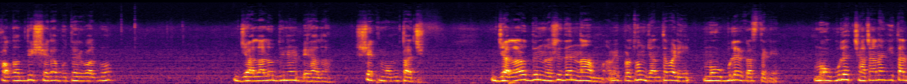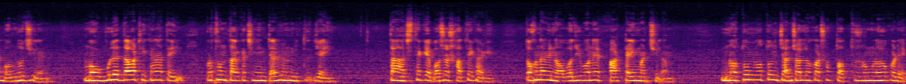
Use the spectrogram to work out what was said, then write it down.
শতাব্দীর সেরা ভূতের গল্প, জালালউদ্দিনের বেহালা, শেখ মমতাজ। জালালউদ্দিন রশিদের নাম আমি প্রথম জানতে পারি মকবুলের কাছ থেকে। মকবুলের চাচা নাকি তার বন্ধু ছিলেন। মকবুলের দেওয়া ঠিকানাতেই প্রথম তার কাছে ইন্টারভিউ নিতে যাই। তা আজ থেকে বছর সাতেক আগে। তখন আমি নবজীবনের পার্ট টাইমার ছিলাম। নতুন নতুন চাঞ্চল্যকর সব তথ্য সংগ্রহ করে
